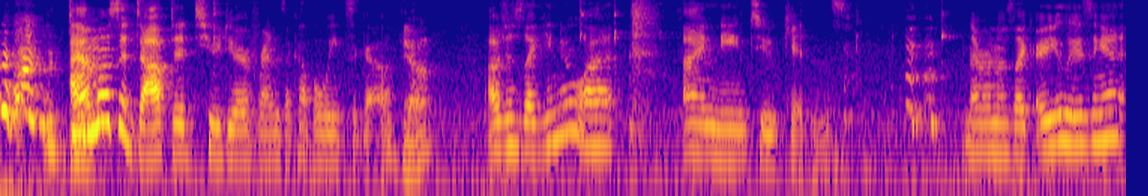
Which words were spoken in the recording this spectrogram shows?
I almost adopted two dear friends a couple weeks ago. Yeah. I was just like, you know what? I need two kittens. And everyone was like, Are you losing it?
